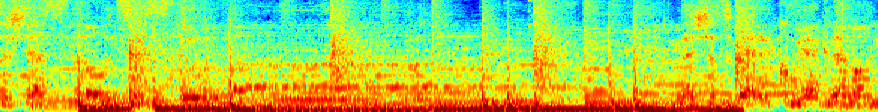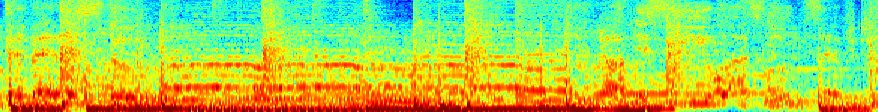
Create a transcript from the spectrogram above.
coś na snu cystu Na Schatzberku jak na Monteverestu A mnie siła słońce w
